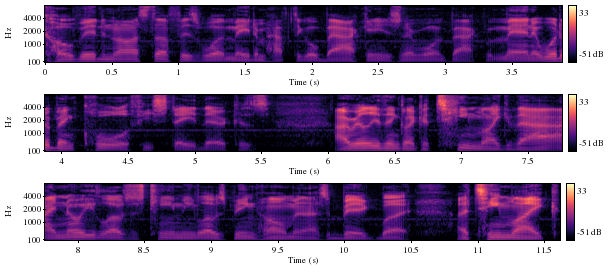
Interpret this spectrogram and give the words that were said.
covid and all that stuff is what made him have to go back and he just never went back. But man it would have been cool if he stayed there because i really think like a team like that i know he loves his team he loves being home and that's big but a team like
